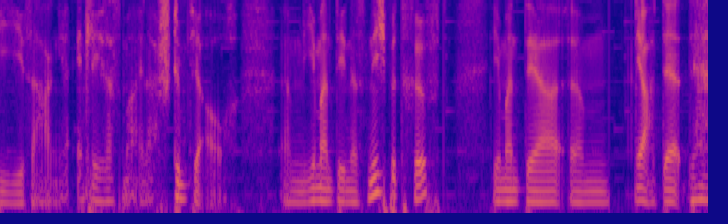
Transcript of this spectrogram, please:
die sagen, ja, endlich ist mal einer, stimmt ja auch. Ähm, jemand, den das nicht betrifft, jemand, der ähm, ja, der, der,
